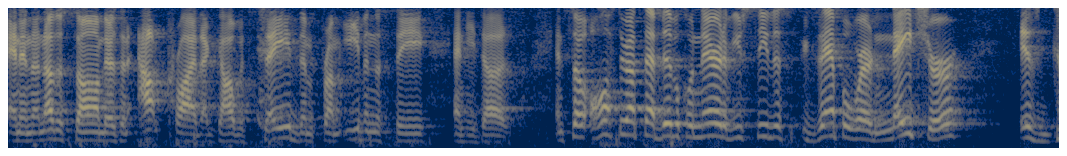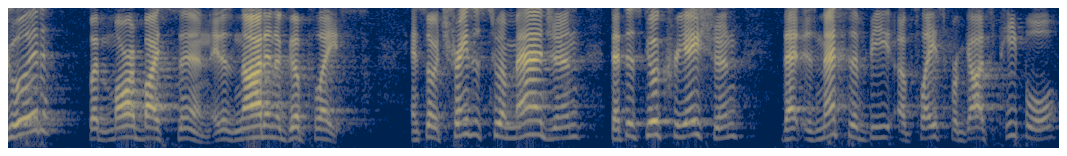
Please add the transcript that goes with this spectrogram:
And in another psalm, there's an outcry that God would save them from even the sea, and He does. And so, all throughout that biblical narrative, you see this example where nature is good, but marred by sin. It is not in a good place. And so, it trains us to imagine that this good creation that is meant to be a place for God's people,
